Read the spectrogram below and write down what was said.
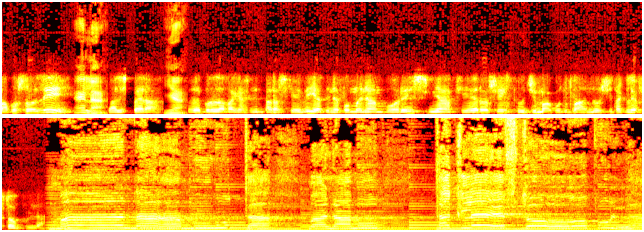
Αποστολή. Έλα. Καλησπέρα. Γεια. Δεν πρόλαβα για αυτή την Παρασκευή. Για την επόμενη, αν μπορείς, μια αφιέρωση του Τζιμάκου του Πανούση, τα κλεφτόπουλα. Μάνα μου τα, μάνα μου τα κλεφτόπουλα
